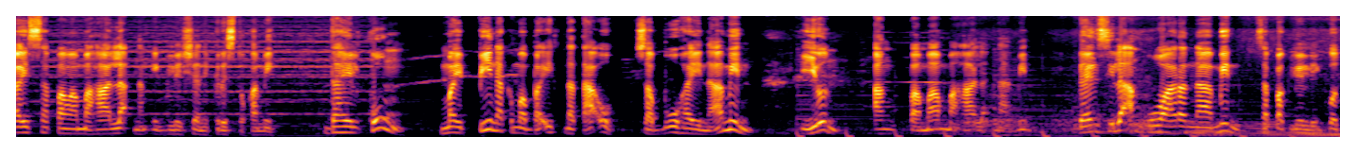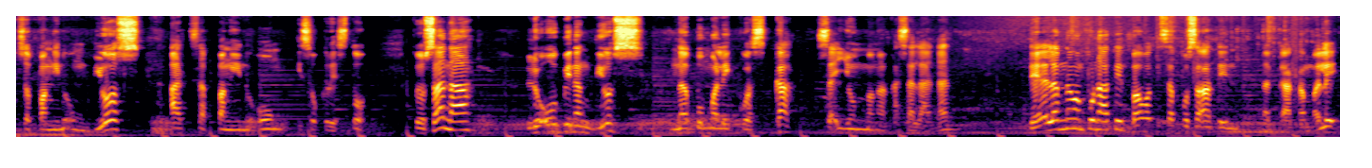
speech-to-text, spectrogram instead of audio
ay sa pamamahala ng Iglesia ni Kristo kami. Dahil kung may pinakamabait na tao sa buhay namin, iyon ang pamamahala namin. Dahil sila ang kuwaran namin sa paglilingkod sa Panginoong Diyos at sa Panginoong Iso Kristo. So sana, loobin ng Diyos na bumalikwas ka sa iyong mga kasalanan. Dahil alam naman po natin, bawat isa po sa atin nagkakamali.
